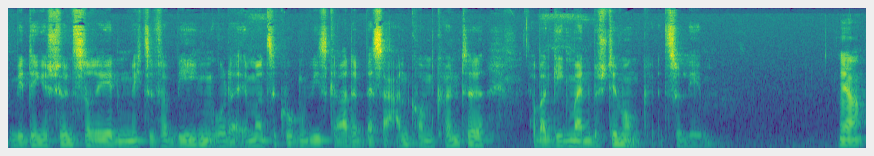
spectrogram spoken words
mir Dinge schön zu reden, mich zu verbiegen oder immer zu gucken, wie es gerade besser ankommen könnte, aber gegen meine Bestimmung zu leben. Ja,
